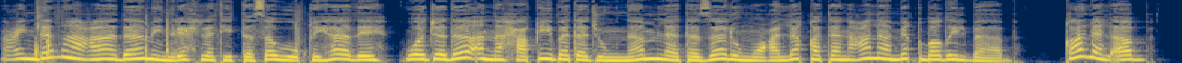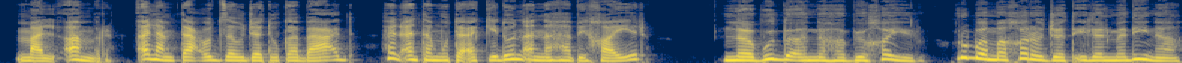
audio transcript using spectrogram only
عندما عاد من رحلة التسوق هذه وجدا أن حقيبة جونgnam لا تزال معلقة على مقبض الباب قال الأب ما الأمر؟ ألم تعد زوجتك بعد؟ هل أنت متأكد أنها بخير؟ لا بد أنها بخير ربما خرجت إلى المدينة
